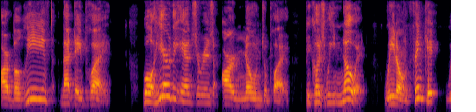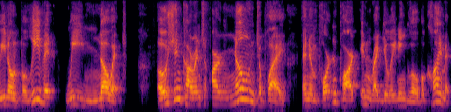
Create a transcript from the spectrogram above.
are believed that they play. Well, here the answer is are known to play because we know it. We don't think it, we don't believe it, we know it. Ocean currents are known to play an important part in regulating global climate.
